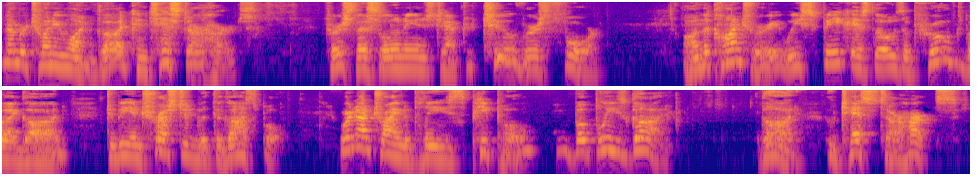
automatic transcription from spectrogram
Number 21, God can test our hearts. 1 Thessalonians chapter 2 verse 4. On the contrary, we speak as those approved by God to be entrusted with the gospel. We're not trying to please people, but please God. God who tests our hearts.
